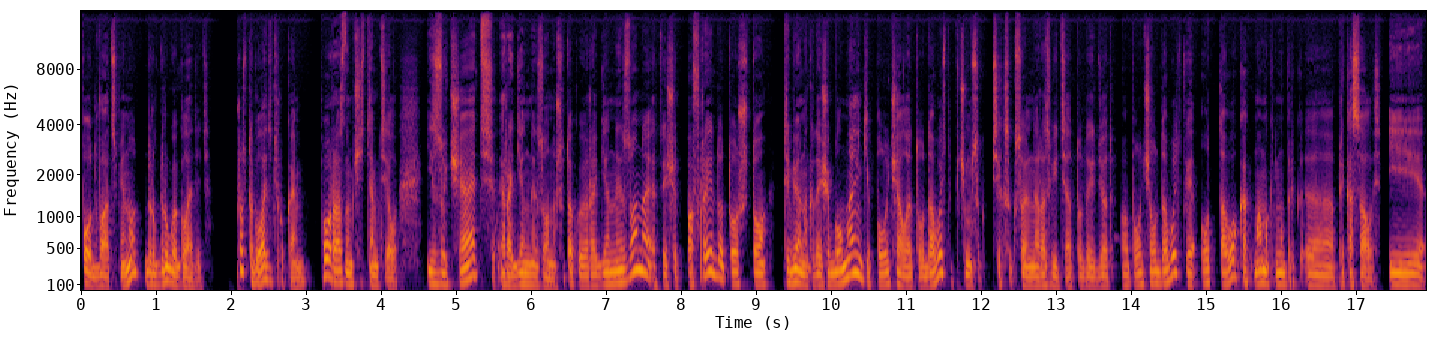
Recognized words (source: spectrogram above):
по 20 минут друг друга гладить. Просто гладить руками по разным частям тела. Изучать эрогенные зоны. Что такое эрогенные зоны? Это еще по Фрейду то, что ребенок, когда еще был маленький, получал это удовольствие. Почему психосексуальное развитие оттуда идет? А получал удовольствие от того, как мама к нему э, прикасалась. И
